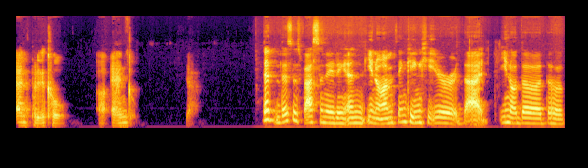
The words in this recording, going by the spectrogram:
and political uh, angle. Yeah. This is fascinating. And, you know, I'm thinking here that, you know, the, the,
